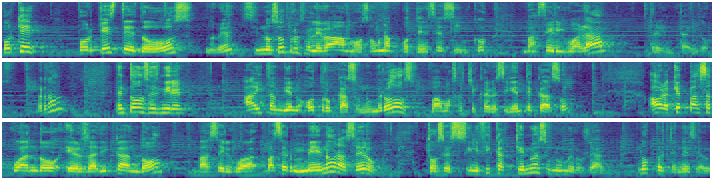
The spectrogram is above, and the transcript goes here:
¿Por qué? Porque este 2, ¿no ven? Si nosotros elevamos a una potencia 5, va a ser igual a 32, ¿verdad? Entonces, miren, hay también otro caso número 2. Vamos a checar el siguiente caso. Ahora, ¿qué pasa cuando el radicando va a ser, igual, va a ser menor a 0? Entonces, significa que no es un número real, no pertenece al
